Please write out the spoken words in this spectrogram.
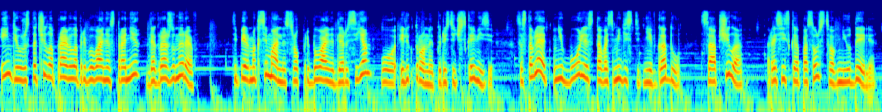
Индия ужесточила правила пребывания в стране для граждан РФ. Теперь максимальный срок пребывания для россиян по электронной туристической визе составляет не более 180 дней в году, сообщило российское посольство в Нью-Дели –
